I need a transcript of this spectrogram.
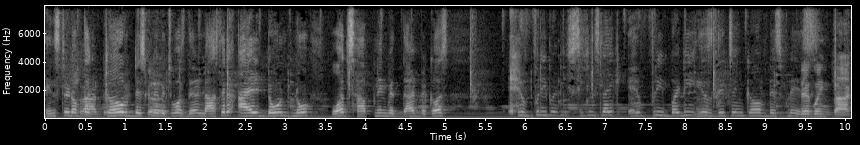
instead of Flat the curved display, display which was there last year. I don't know what's happening with that because everybody seems like everybody is ditching curved displays. They're going back.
